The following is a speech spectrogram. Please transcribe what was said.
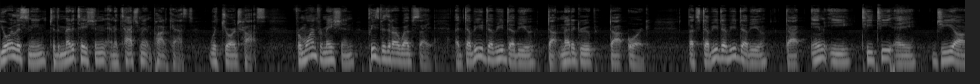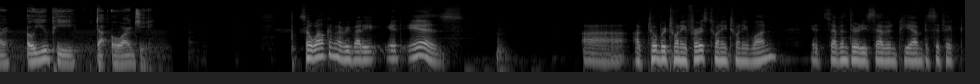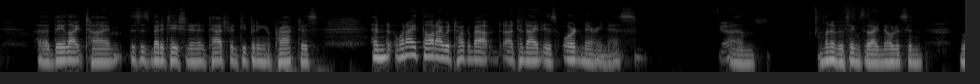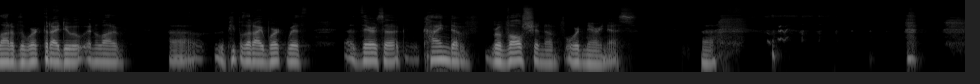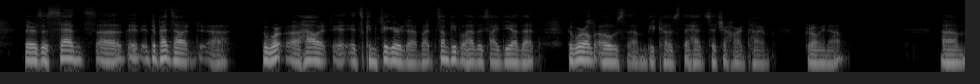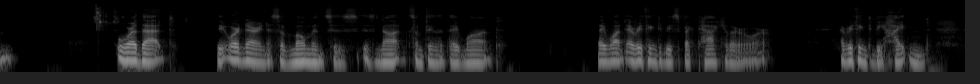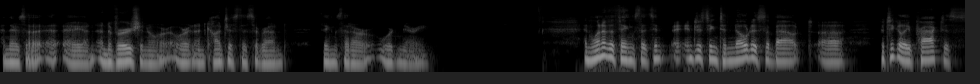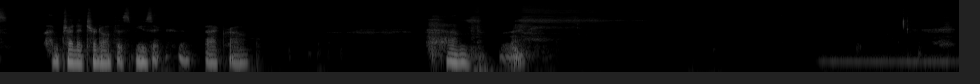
You're listening to the Meditation and Attachment Podcast with George Haas. For more information, please visit our website at www.mettagroup.org. That's www.mettagroup.org. So, welcome everybody. It is uh, October 21st, 2021. It's 7:37 p.m. Pacific uh, Daylight Time. This is meditation and attachment, deepening your practice. And what I thought I would talk about uh, tonight is ordinariness. Um, one of the things that I notice in a lot of the work that I do and a lot of uh, the people that I work with, uh, there's a kind of revulsion of ordinariness. Uh, there's a sense. Uh, it, it, depends how it uh, the wor- uh, how it it's configured, uh, but some people have this idea that the world owes them because they had such a hard time growing up, um, or that the ordinariness of moments is is not something that they want. They want everything to be spectacular or everything to be heightened and there's a, a, an aversion or, or an unconsciousness around things that are ordinary. And one of the things that's in, interesting to notice about uh, particularly practice, I'm trying to turn off this music background. Um,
